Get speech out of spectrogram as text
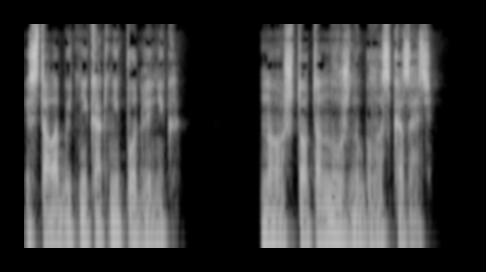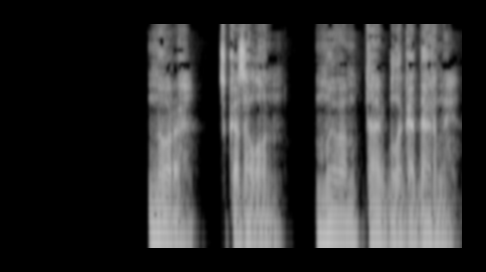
и стало быть никак не подлинник. Но что-то нужно было сказать. «Нора, сказал он. «Мы вам так благодарны».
